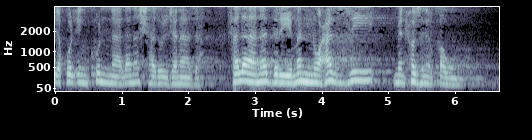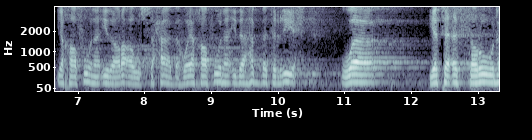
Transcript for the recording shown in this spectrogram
يقول إن كنا لنشهد الجنازة فلا ندري من نعزي من حزن القوم. يخافون إذا رأوا السحابة ويخافون إذا هبت الريح ويتأثرون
